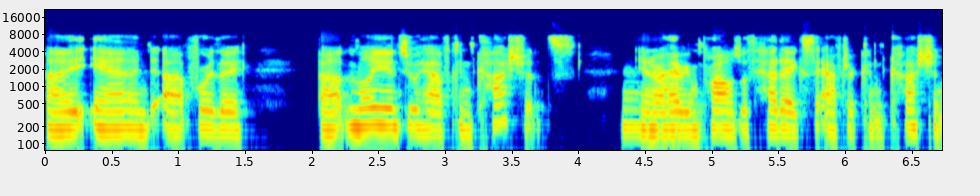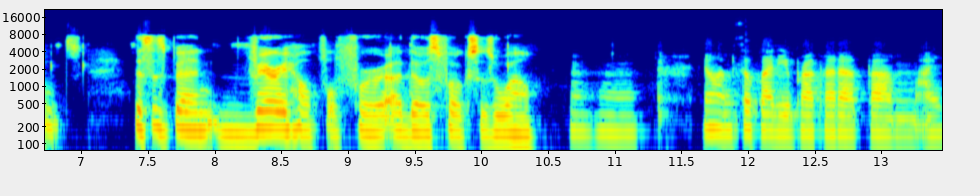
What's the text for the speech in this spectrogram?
uh, and uh, for the uh, millions who have concussions mm-hmm. and are mm-hmm. having problems with headaches after concussions. This has been very helpful for uh, those folks as well. Mm-hmm. No, I'm so glad you brought that up. Um, I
